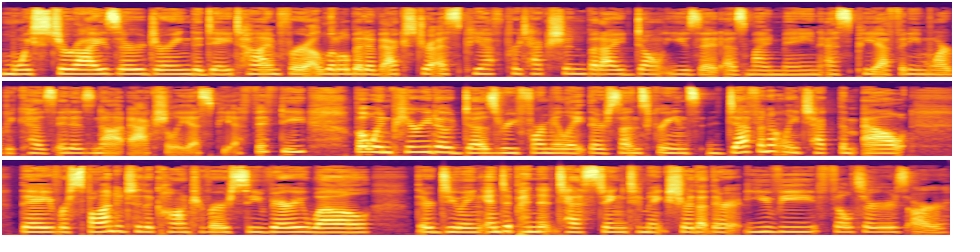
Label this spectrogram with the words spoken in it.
moisturizer during the daytime for a little bit of extra SPF protection, but I don't use it as my main SPF anymore because it is not actually SPF 50. But when Purito does reformulate their sunscreens, definitely check them out. They responded to the controversy very well. They're doing independent testing to make sure that their UV filters are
